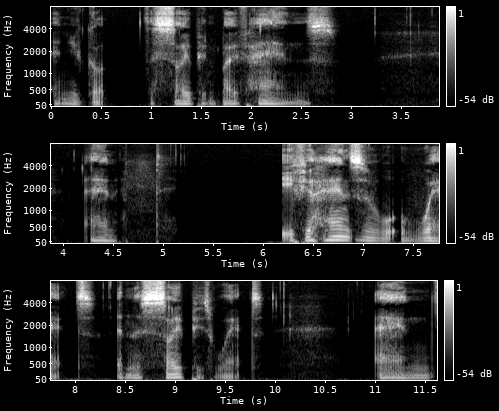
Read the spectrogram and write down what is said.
and you've got the soap in both hands, and if your hands are wet and the soap is wet and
